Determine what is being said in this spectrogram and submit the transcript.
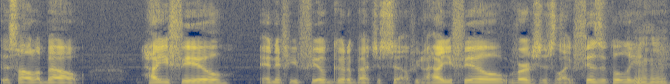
It's all about how you feel and if you feel good about yourself. You know, how you feel versus like physically Mhm.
